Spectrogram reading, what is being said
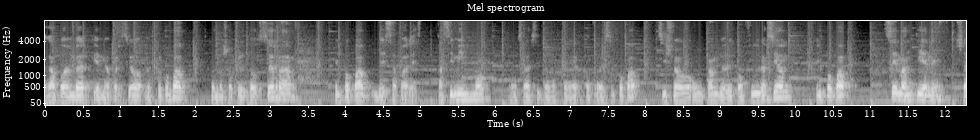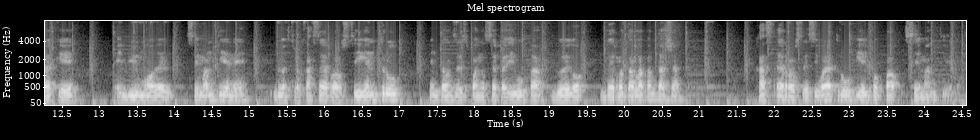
acá pueden ver que me apareció nuestro pop-up, cuando yo aprieto cerrar, el pop-up desaparece. Asimismo, vamos a ver si podemos tener otra vez el pop-up, si yo hago un cambio de configuración, el pop-up se mantiene, ya que el view model se mantiene, nuestros has errors siguen true, entonces cuando se redibuja, luego de rotar la pantalla, has errors es igual a true y el pop-up se mantiene.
